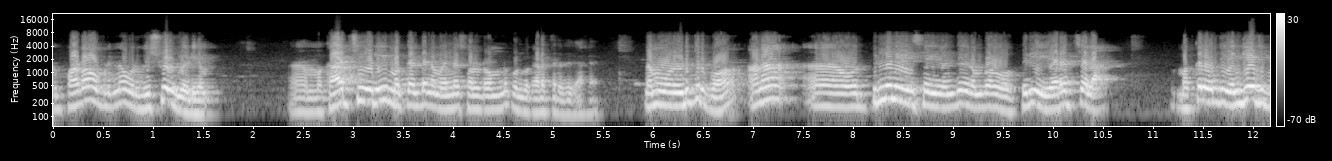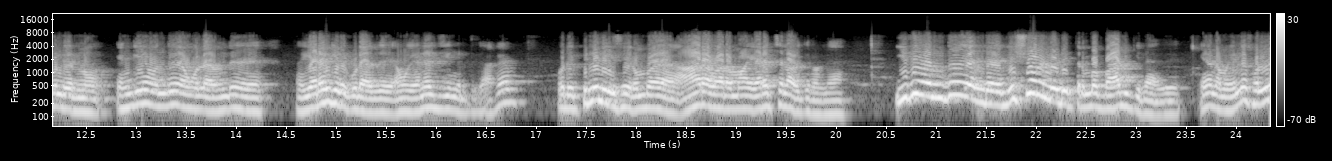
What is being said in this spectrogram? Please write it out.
ஒரு- படம் அப்படின்னா ஒரு விஷுவல் மீடியம் காட்சி வழி மக்கள்கிட்ட நம்ம என்ன சொல்றோம்னு கொஞ்சம் கடத்துறதுக்காக. நம்ம ஒன்று எடுத்திருப்போம். ஆனா ஒரு பின்னணி இசை வந்து ரொம்ப பெரிய இறைச்சலா மக்கள் வந்து என்கேஜ் பண்ணிடணும் எங்கேயும் வந்து அவங்கள வந்து இறங்கிடக்கூடாது. அவங்க எனர்ஜிங்கிறதுக்காக ஒரு பின்னணி இசை ரொம்ப ஆரவாரமா இறைச்சலா வைக்கிறோம்ல இது வந்து அந்த விஷுவல் மீடியத்தை ரொம்ப பாதிக்கிறாது ஏன்னா நம்ம என்ன சொல்ல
